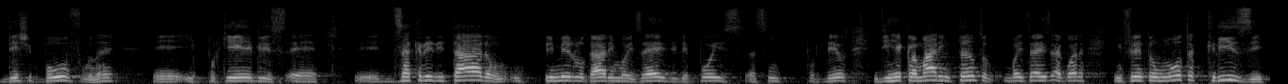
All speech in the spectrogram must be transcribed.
deste povo, né? E, porque eles é, desacreditaram, em primeiro lugar, em Moisés e depois, assim, por Deus, e de reclamarem tanto, Moisés agora enfrenta uma outra crise,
